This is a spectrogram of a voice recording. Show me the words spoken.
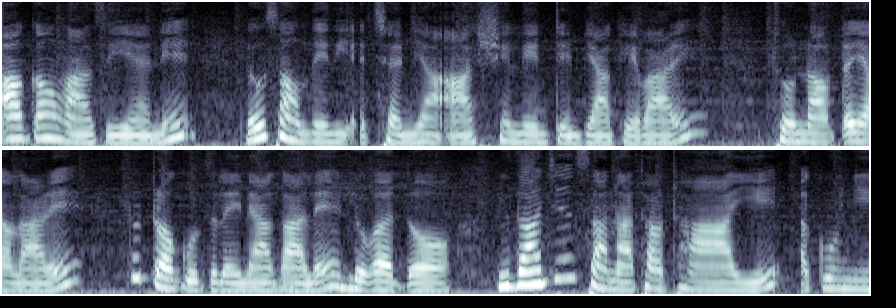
အားကောင်းလာစေရန်နှင့်လှုံ့ဆော်သင့်သည့်အချက်များအားရှင်းလင်းတင်ပြခဲ့ပါသည်။ထို့နောက်တက်ရောက်လာတဲ့လွှတ်တော်ကိုယ်စားလှယ်များကလည်းလိုအပ်သောလူသားချင်းစာနာထောက်ထားရေးအကူအညီ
